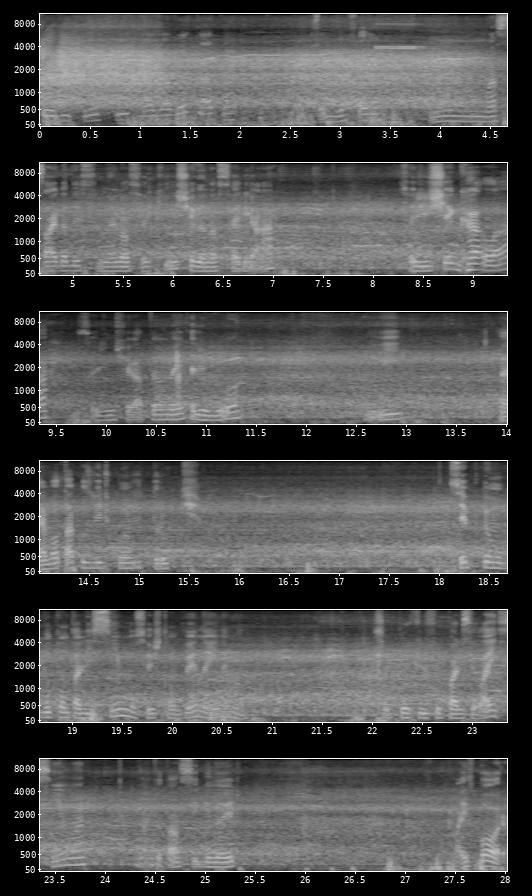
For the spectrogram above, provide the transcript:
foi de truque, mas vai voltar, tá? Só vamos fazer uma saga desse negócio aqui, chegando à série A. Se a gente chegar lá, se a gente chegar também, tá de boa. E é voltar com os vídeos com de truque. Sei porque o botão tá ali em cima, vocês estão vendo aí, né, mano? Sei porque ele foi aparecer lá em cima. Mas eu tava seguindo ele. Mas bora.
